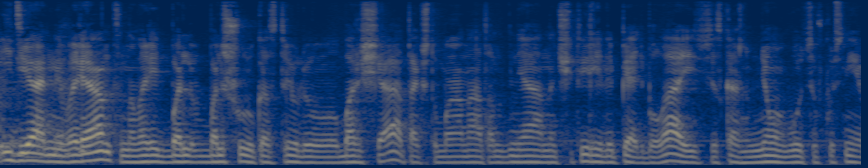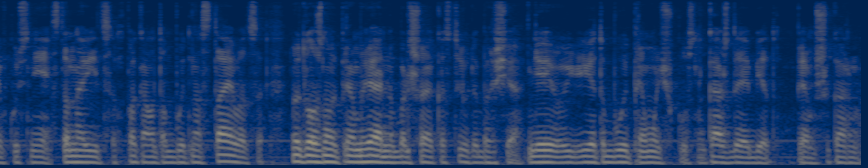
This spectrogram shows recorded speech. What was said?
идеальный вариант наварить большую кастрюлю борща, так, чтобы она там дня на 4 или 5 была, и с каждым днем будет все вкуснее и вкуснее становиться, пока он там будет настаиваться. Но это должна быть прям реально большая кастрюля борща. И, и это будет прям очень вкусно, каждый обед прям шикарно.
